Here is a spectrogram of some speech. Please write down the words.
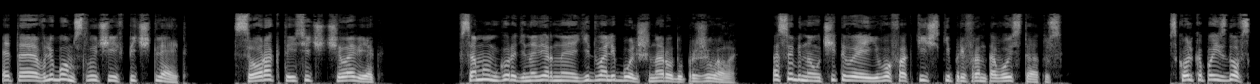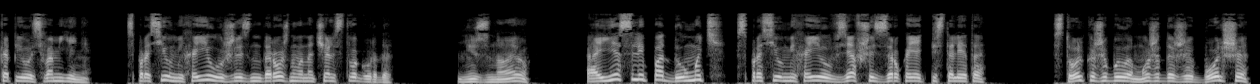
это в любом случае впечатляет. Сорок тысяч человек. В самом городе, наверное, едва ли больше народу проживало, особенно учитывая его фактически прифронтовой статус. «Сколько поездов скопилось в Амьене?» — спросил Михаил у железнодорожного начальства города. «Не знаю», «А если подумать?» — спросил Михаил, взявшись за рукоять пистолета. «Столько же было, может, даже больше.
